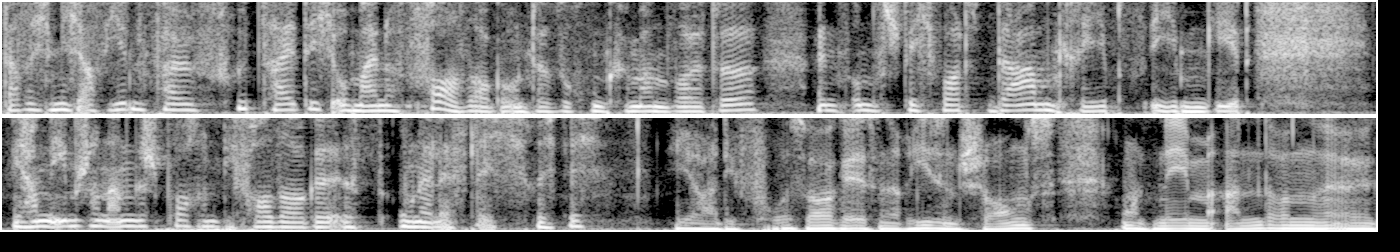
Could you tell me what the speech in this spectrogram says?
dass ich mich auf jeden Fall frühzeitig um meine Vorsorgeuntersuchung kümmern sollte, wenn es ums Stichwort Darmkrebs eben geht. Wir haben eben schon angesprochen, die Vorsorge ist unerlässlich, richtig? Ja, die Vorsorge ist eine Riesenchance und neben anderen äh,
